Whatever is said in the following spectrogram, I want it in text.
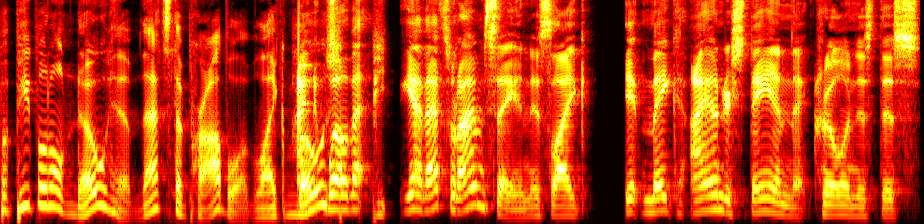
But people don't know him. That's the problem. Like I- most well, that yeah, that's what I'm saying. It's like it make I understand that Krillin is this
